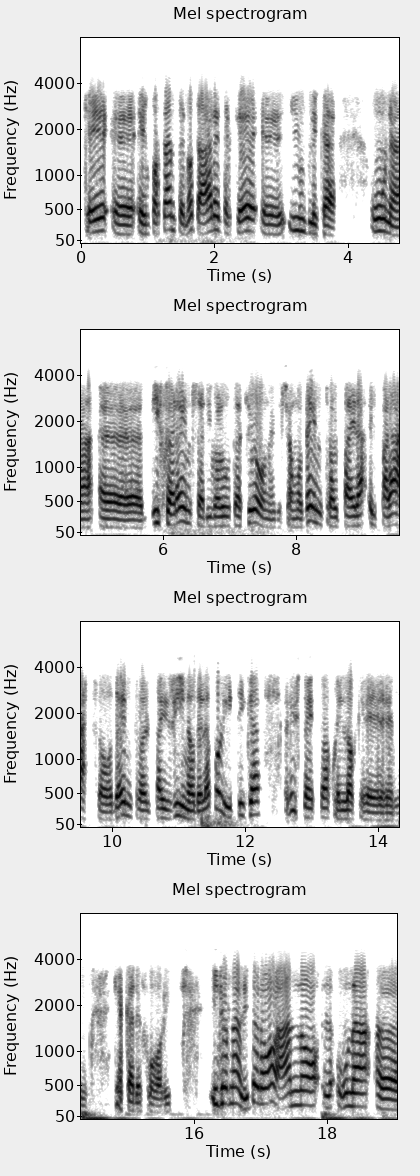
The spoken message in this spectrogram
che eh, è importante notare perché eh, implica una eh, differenza di valutazione diciamo, dentro il, pa- il palazzo dentro il paesino della politica rispetto a quello che, che accade fuori. I giornali però hanno una, uh,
